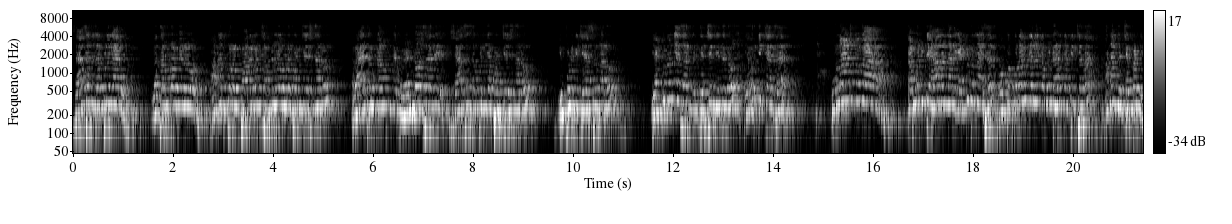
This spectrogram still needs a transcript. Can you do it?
శాసనసభ్యులు గారు గతంలో మీరు అనంతపురం పార్లమెంట్ సభ్యులుగా కూడా పనిచేసినారు. రాయదుర్గం మీరు రెండోసారి శాసనసభ్యులుగా పనిచేసినారు. ఇప్పటికి చేస్తున్నారు. ఎక్కడున్నాయి సార్? మీరు తెచ్చిన నిధులు ఎవరికి ఇచ్చారు సార్? కులానికి ఒక కమ్యూనిటీ హాల్ అన్నారు. ఎక్కడున్నాయి సార్? ఒక్క కులానికైనా కమ్యూనిటీ హాల్ కట్టించారా? అన్న మీరు చెప్పండి.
